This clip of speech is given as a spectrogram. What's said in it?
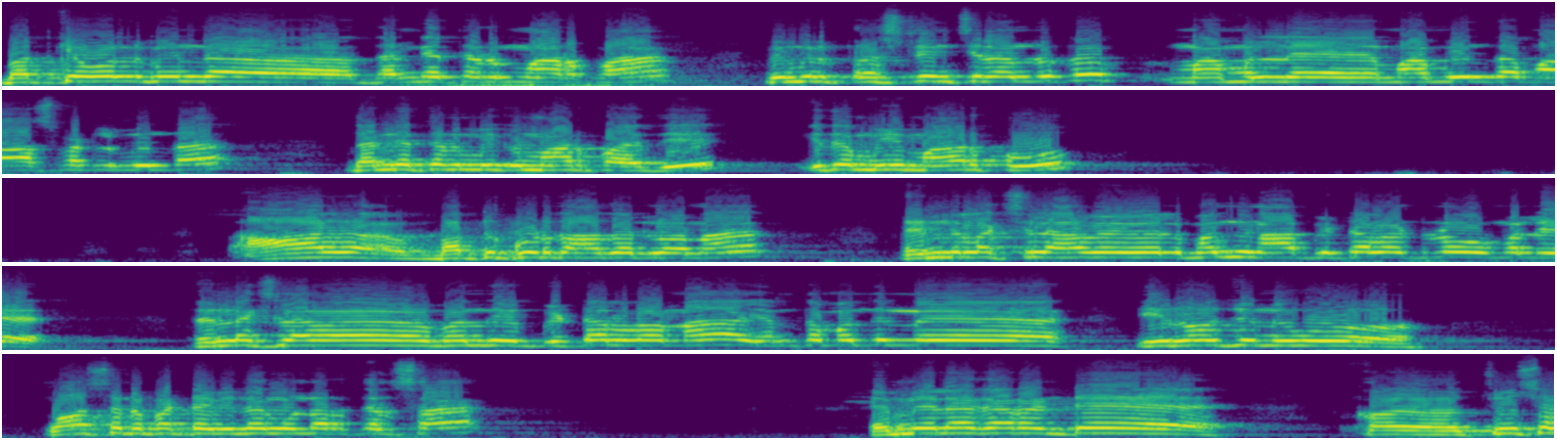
బతికే వాళ్ళ మీద దండెత్తడం మార్ప. మిమ్మల్ని ప్రశ్నించినందుకు మమ్మల్ని మా మీద మా హాస్పిటల్ మీద ధన్యతను మీకు మార్పు అది. ఇదే మీ మార్పు. ఆ బతుకూడదు ఆధారంలోన రెండు లక్షల యాభై వేల మంది నా బిడ్డలు అంటున్నావు మళ్ళీ. రెండు లక్షల యాభై మంది బిడ్డల్లోన? ఎంతమందిని ఈరోజు నువ్వు వాసన పట్టే విధంగా ఉన్నారో తెలుసా? ఎమ్మెల్యే గారు అంటే చూసే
